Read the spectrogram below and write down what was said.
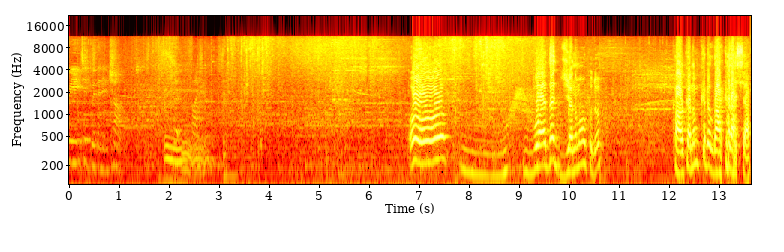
created with an enchantment. Oo. Bu arada canımı okudu. Kalkanım kırıldı arkadaşlar.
